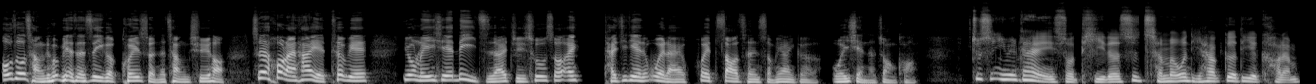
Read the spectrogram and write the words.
欧洲厂就会变成是一个亏损的厂区哈。所以后来他也特别用了一些例子来举出说，哎，台积电未来会造成什么样一个危险的状况？就是因为刚才所提的是成本问题，还有各地的考量，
